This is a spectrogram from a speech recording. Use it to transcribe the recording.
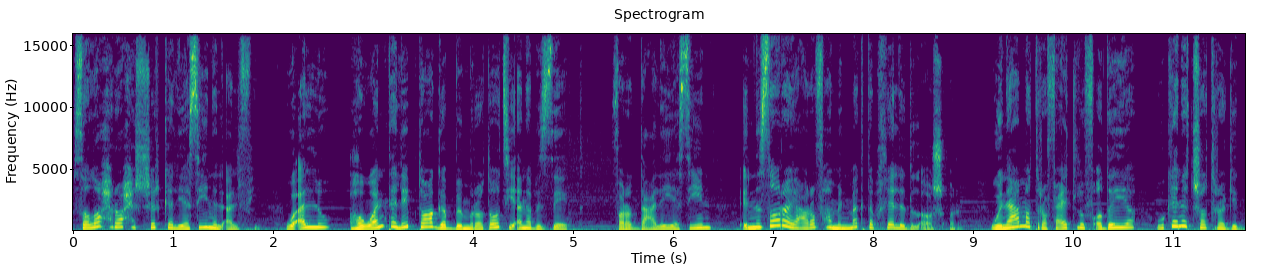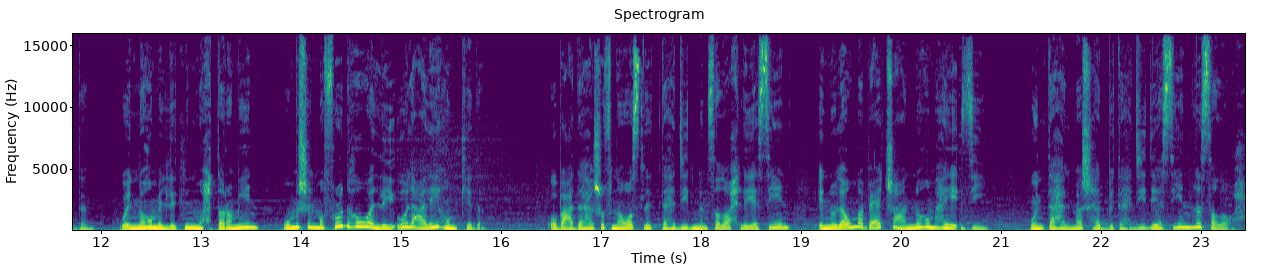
صلاح راح الشركة لياسين الألفي وقال له هو أنت ليه بتعجب بمراتاتي أنا بالذات؟ فرد عليه ياسين إن سارة يعرفها من مكتب خالد الأشقر. ونعمة اترفعت له في قضية وكانت شاطرة جدا. وإنهم الاتنين محترمين ومش المفروض هو اللي يقول عليهم كده. وبعدها شفنا وصل التهديد من صلاح لياسين إنه لو ما بعدش عنهم هيأذيه. وانتهى المشهد بتهديد ياسين لصلاح.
